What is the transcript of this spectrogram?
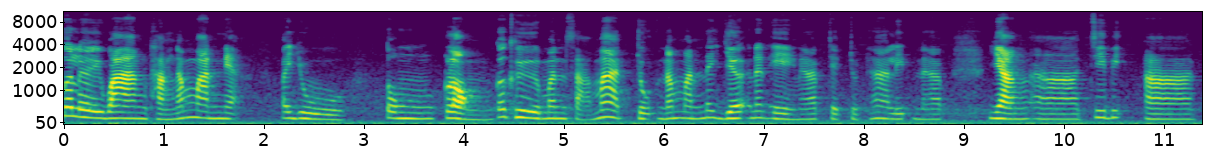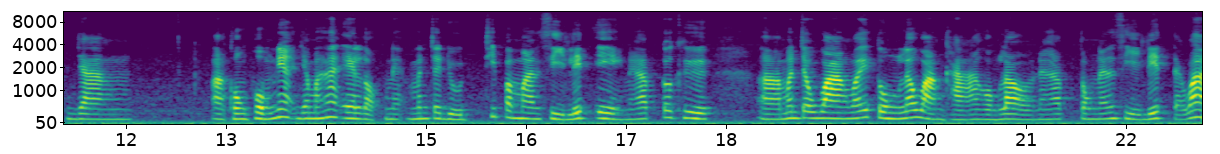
ก็เลยวางถังน้ำมันเนี่ยไปอยู่ ตรงกล่องก็คือมันสามารถจุน้ำมันได้เยอะนั่นเองนะครับ 7.5 ลิตรนะครับ อย่างอ่า GB อ่าอย่างอ่าของผมเนี่ย Yamaha Airlock เนี่ยมันจะอยู่ที่ประมาณ 4 ลิตรเองนะครับ ก็คืออ่ามันจะวางไว้ตรงระหว่างขาของเรานะครับ ตรงนั้น 4 ลิตร แต่ว่า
